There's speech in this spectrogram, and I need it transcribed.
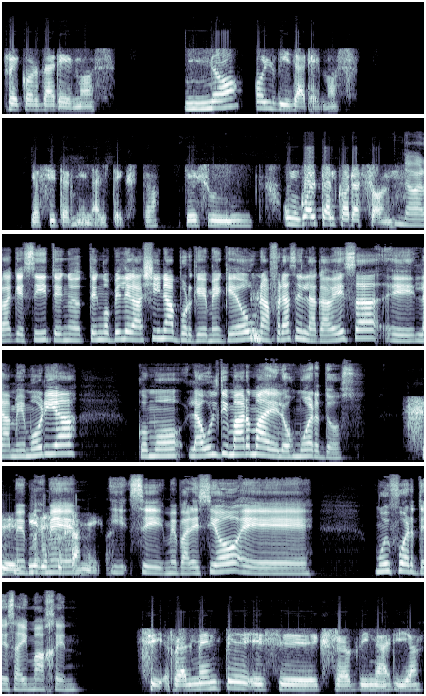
recordaremos? No olvidaremos. Y así termina el texto que es un, golpe al corazón. La verdad que sí, tengo, tengo piel de gallina porque me quedó una frase en la cabeza, eh, la memoria como la última arma de los muertos. Sí, y de sus amigos. sí, me pareció eh, muy fuerte esa imagen. Sí, realmente es eh, extraordinaria.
